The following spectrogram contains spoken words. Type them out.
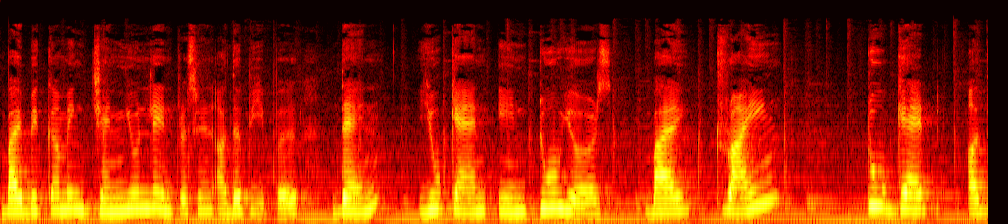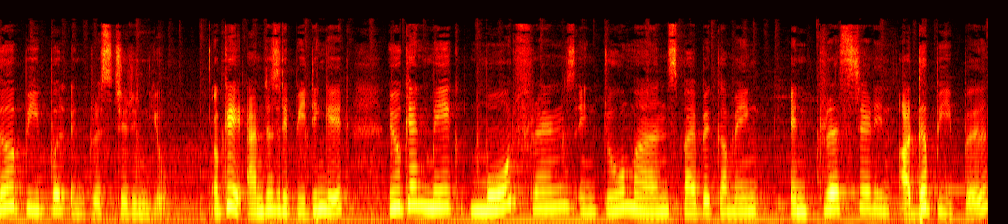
by becoming genuinely interested in other people than you can in two years by trying to get other people interested in you. Okay, I'm just repeating it. You can make more friends in two months by becoming interested in other people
